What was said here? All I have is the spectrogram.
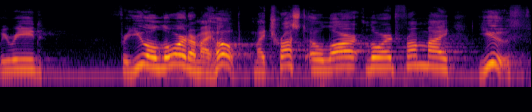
we read, For you, O Lord, are my hope, my trust, O Lord, from my youth.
